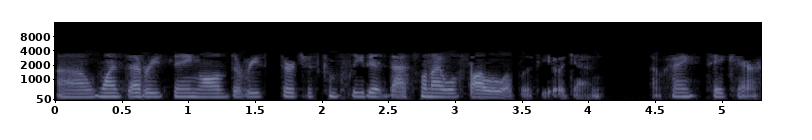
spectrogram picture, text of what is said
Uh, once everything, all of the research is completed, that's when I will follow up with you again. Okay, take care.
